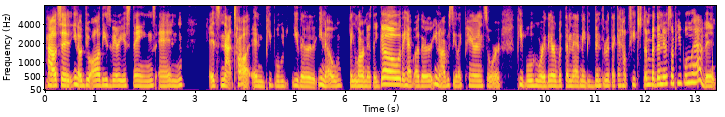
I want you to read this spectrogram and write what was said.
how mm-hmm. to you know do all these various things? And it's not taught and people either you know they learn as they go they have other you know obviously like parents or people who are there with them that have maybe been through it that can help teach them but then there's some people who haven't.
